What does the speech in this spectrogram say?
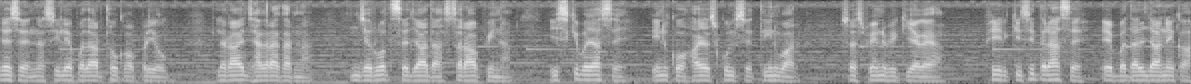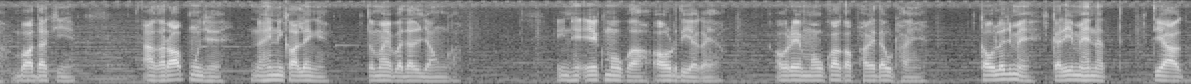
जैसे नशीले पदार्थों का प्रयोग, लड़ाई झगड़ा करना, ज़रूरत से ज़्यादा शराब पीना, इसकी वजह से इनको हाई स्कूल से तीन बार सस्पेंड भी किया गया। फिर किसी तरह से ये बदल जाने का वादा किए। अगर आप मुझे नहीं निकालेंगे तो मैं बदल जाऊँगा। इन्हें एक मौका और दिया गया, और ये मौका का फ़ायदा उठाएँ। कॉलेज में कड़ी मेहनत, त्याग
